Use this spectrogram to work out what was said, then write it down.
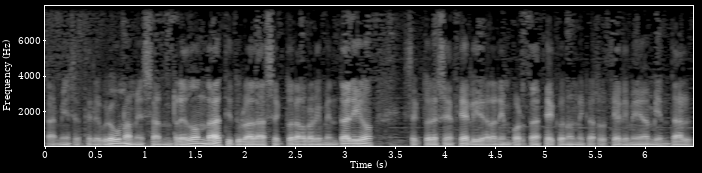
También se celebró una mesa redonda titulada Sector Agroalimentario, sector esencial y de gran importancia económica, social y medioambiental.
